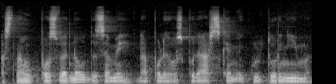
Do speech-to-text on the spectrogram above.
a snahu pozvednout zemi na poli hospodářském i kulturním.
